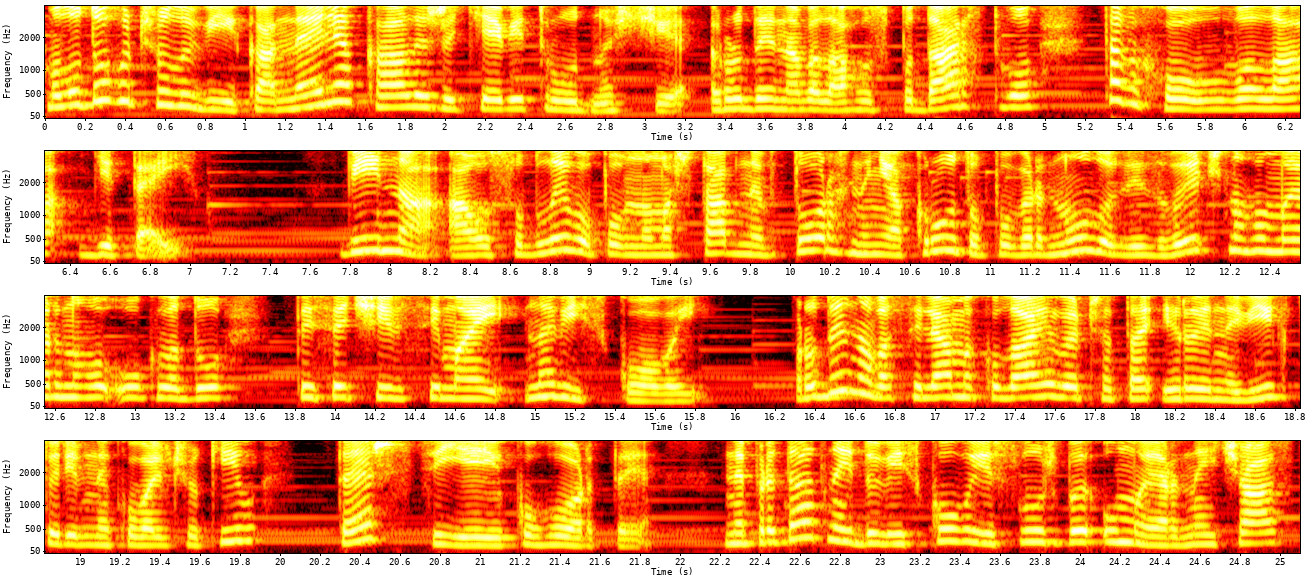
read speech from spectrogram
Молодого чоловіка не лякали життєві труднощі, родина вела господарство та виховувала дітей. Війна, а особливо повномасштабне вторгнення, круто повернуло зі звичного мирного укладу тисячів сімей на військовий. Родина Василя Миколаєвича та Ірини Вікторівни Ковальчуків теж з цієї когорти. Непридатний до військової служби у мирний час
